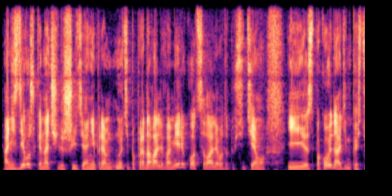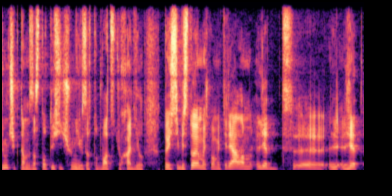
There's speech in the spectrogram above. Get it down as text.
они с девушкой начали шить, и они прям, ну, типа, продавали в Америку, отсылали вот эту всю тему, и спокойно один костюмчик там за 100 тысяч у них, за 120 уходил. То есть себестоимость по материалам лет, э, лет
